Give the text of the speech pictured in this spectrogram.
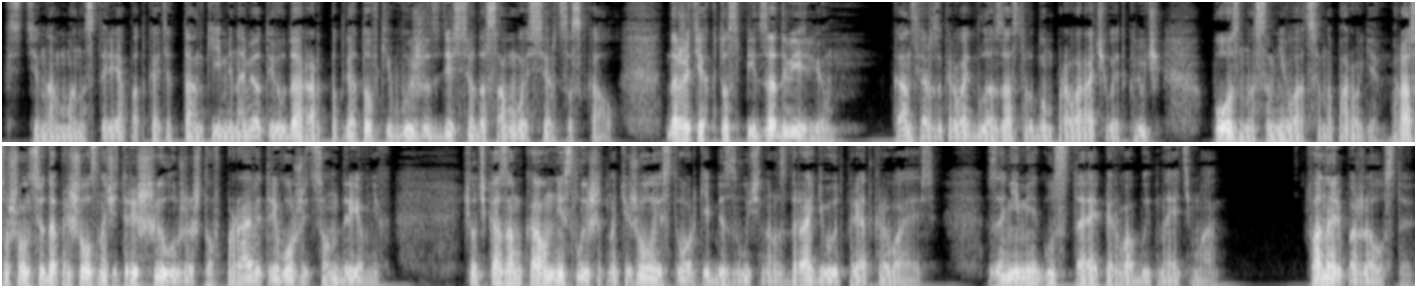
к стенам монастыря подкатят танки и минометы, и удар артподготовки выжжет здесь все до самого сердца скал. Даже тех, кто спит за дверью. Канцлер закрывает глаза, с трудом проворачивает ключ. Поздно сомневаться на пороге. Раз уж он сюда пришел, значит решил уже, что вправе тревожить сон древних. Щелчка замка он не слышит, но тяжелые створки беззвучно вздрагивают, приоткрываясь за ними густая первобытная тьма. «Фонарь, пожалуйста!»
